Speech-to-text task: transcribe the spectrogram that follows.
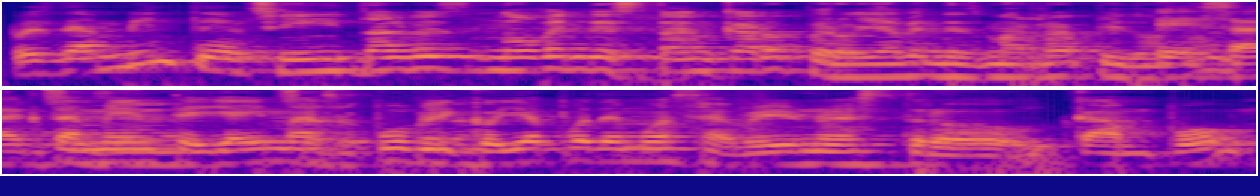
pues de ambiente. Sí, tal vez no vendes tan caro, pero ya vendes más rápido. ¿no? Exactamente, ya hay más público, ya podemos abrir nuestro campo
